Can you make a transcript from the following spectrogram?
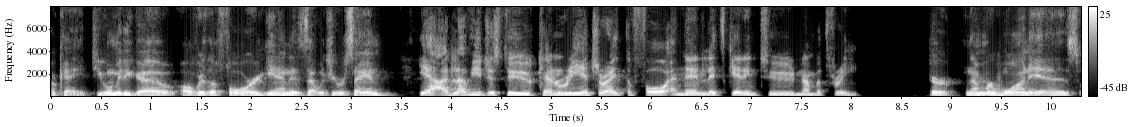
Okay. Do you want me to go over the four again? Is that what you were saying? Yeah, I'd love you just to can reiterate the four and then let's get into number three. Sure. Number one is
